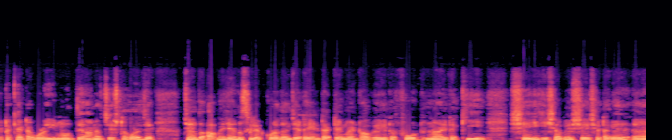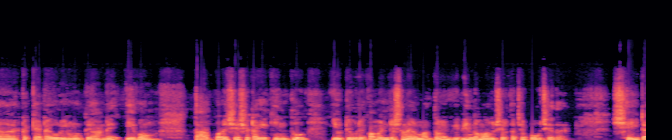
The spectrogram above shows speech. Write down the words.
একটা ক্যাটাগরির মধ্যে আনার চেষ্টা করে যে, যেহেতু আপনি যেহেতু সিলেক্ট করে দেন যে এটা এন্টারটেনমেন্ট হবে, এটা ফুড না, এটা কি, সেই হিসাবে সে সেটাকে একটা ক্যাটাগরির মধ্যে আনে এবং তারপরে সে সেটাকে কিন্তু ইউটিউব রেকমেন্ডেশনের মাধ্যমে বিভিন্ন মানুষের কাছে পৌঁছে দেয়। সেইটা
